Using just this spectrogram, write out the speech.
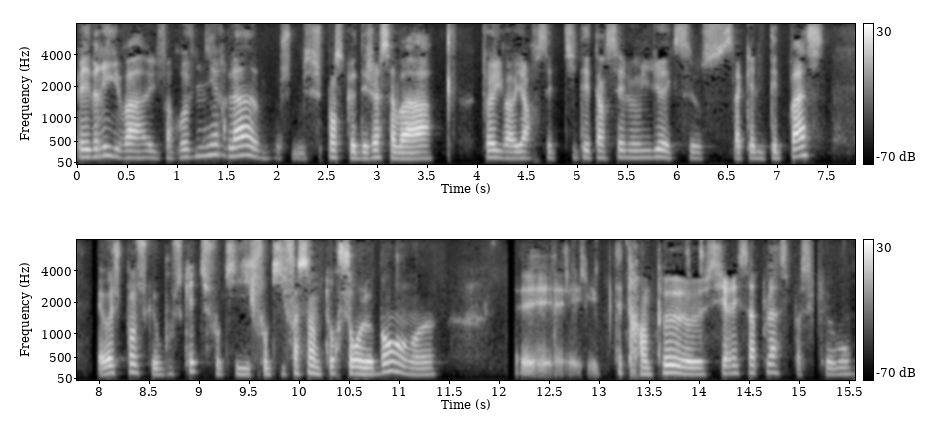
Pedri, il va, il va revenir là. Je, pense que déjà, ça va. Tu vois, il va y avoir cette petite étincelle au milieu avec sa qualité de passe. Et ouais, je pense que Busquets, faut qu'il faut qu'il fasse un tour sur le banc euh, et, peut-être un peu euh, cirer sa place parce que bon.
